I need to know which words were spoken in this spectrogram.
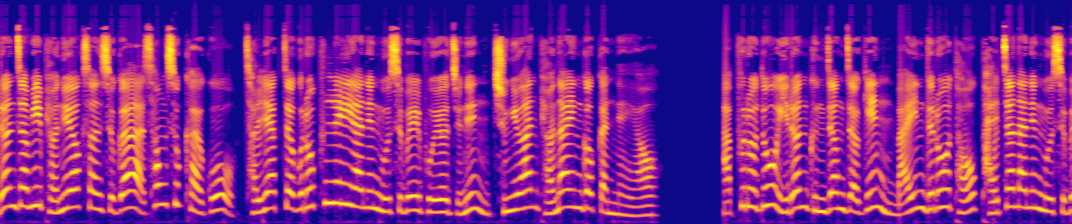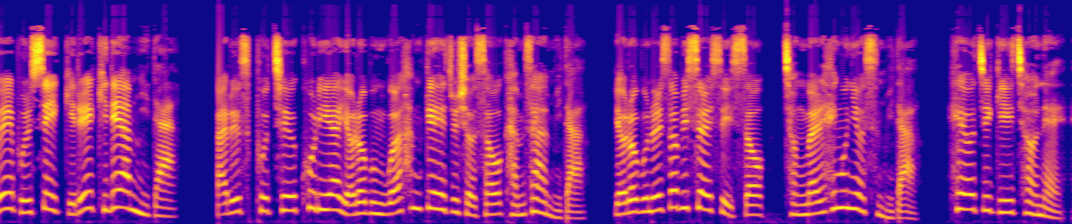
이런 점이 변우혁 선수가 성숙하고 전략적으로 플레이하는 모습을 보여주는 중요한 변화인 것 같네요. 앞으로도 이런 긍정적인 마인드로 더욱 발전하는 모습을 볼 수 있기를 기대합니다. 아르스포츠 코리아 여러분과 함께 해주셔서 감사합니다. 여러분을 서비스할 수 있어 정말 행운이었습니다. 헤어지기 전에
